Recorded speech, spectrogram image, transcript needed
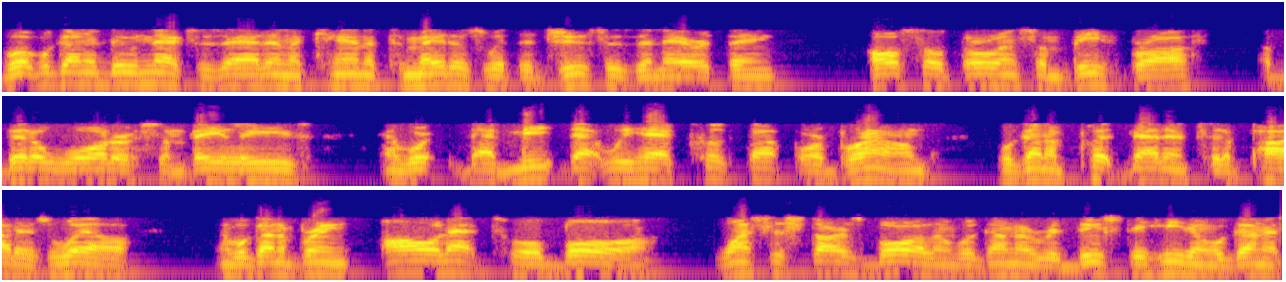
what we're going to do next is add in a can of tomatoes with the juices and everything. Also throw in some beef broth, a bit of water, some bay leaves, and that meat that we had cooked up or browned, we're going to put that into the pot as well. And we're going to bring all that to a boil. Once it starts boiling, we're going to reduce the heat and we're going to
